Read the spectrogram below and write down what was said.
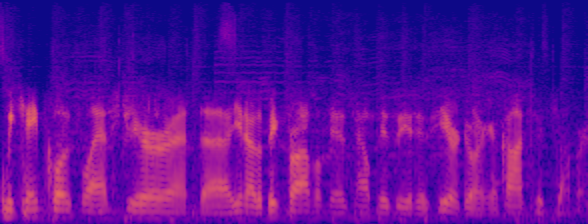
we came close last year, and uh, you know the big problem is how busy it is here during a concert summer.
